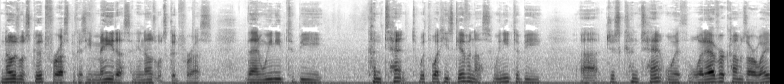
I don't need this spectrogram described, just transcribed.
knows what's good for us because He made us and He knows what's good for us, then we need to be content with what He's given us. We need to be uh, just content with whatever comes our way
